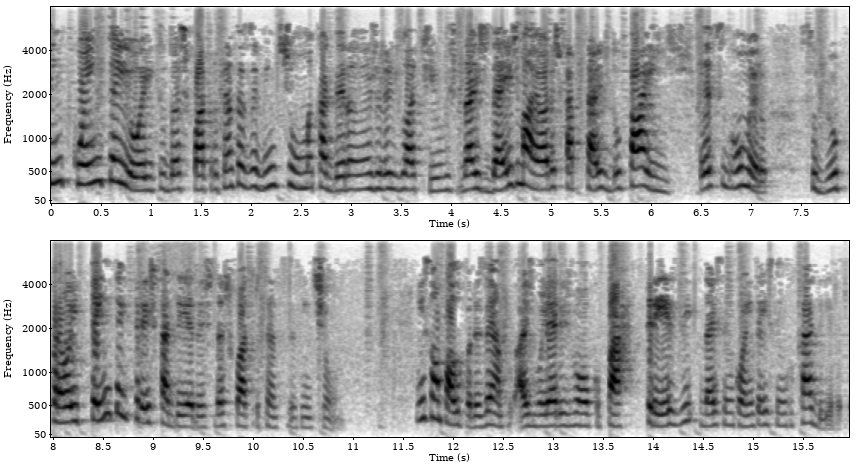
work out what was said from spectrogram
58 das 421 cadeiras nos legislativos das 10 maiores capitais do país. Esse número subiu para 83 cadeiras das 421. Em São Paulo, por exemplo, as mulheres vão ocupar 13 das 55 cadeiras.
